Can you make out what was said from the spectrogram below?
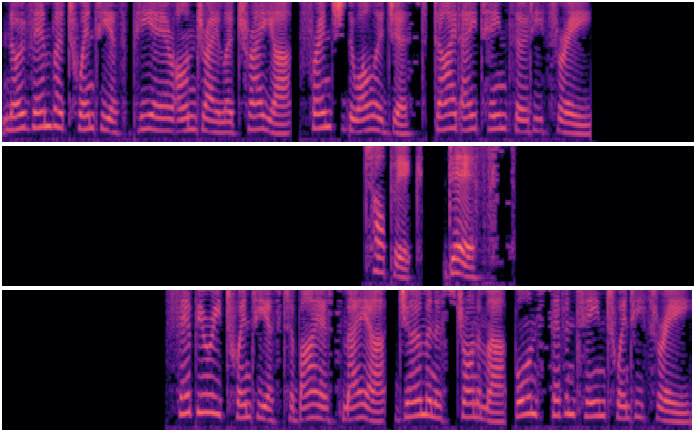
November 20 – Pierre-André Latreille, French zoologist died 1833. Topic: Deaths February 20 – Tobias Mayer, German astronomer born 1723.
